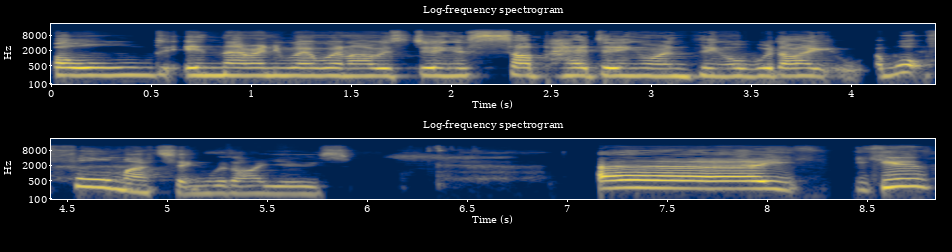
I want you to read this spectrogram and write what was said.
bold in there anywhere when I was doing a subheading or anything, or would I? What formatting would I use? Uh, you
